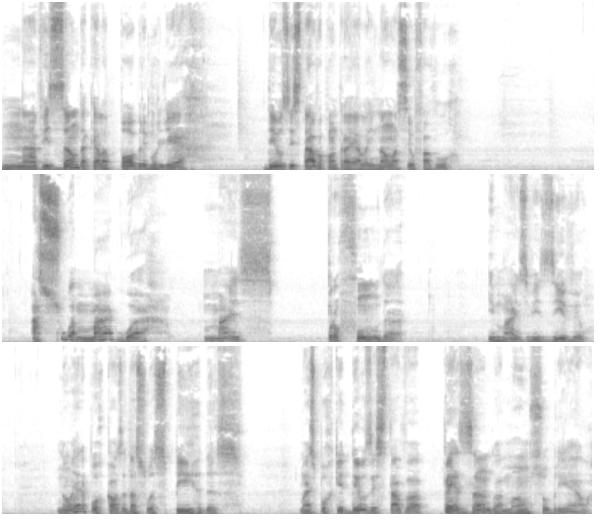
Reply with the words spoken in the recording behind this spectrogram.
Na visão daquela pobre mulher, Deus estava contra ela e não a seu favor. A sua mágoa mais profunda e mais visível não era por causa das suas perdas, mas porque Deus estava pesando a mão sobre ela.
